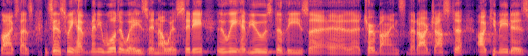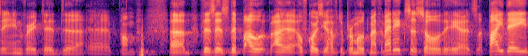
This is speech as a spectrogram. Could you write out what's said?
lifestyles. And since we have many waterways in our city, we have used these uh, uh, turbines that are just uh, Archimedes inverted pump. Um, this is the power, of course, you have to promote mathematics. So here's the Pi Day,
